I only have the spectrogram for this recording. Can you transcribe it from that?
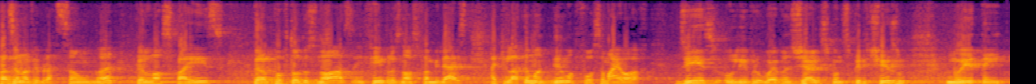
fazendo uma vibração né, pelo nosso país, pela, por todos nós, enfim, pelos nossos familiares, aquilo lá tem uma, uma força maior. Diz o livro O Evangelho segundo o Espiritismo, no item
